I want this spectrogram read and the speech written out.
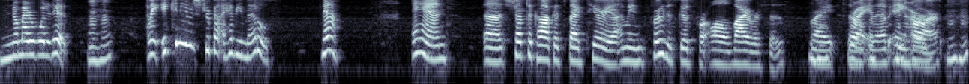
no matter what it is. Mm-hmm. I mean, it can even strip out heavy metals. Yeah. And uh, streptococcus bacteria. I mean, fruit is good for all viruses, Mhm. right? So right. for the Epstein in Barr. Mhm.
